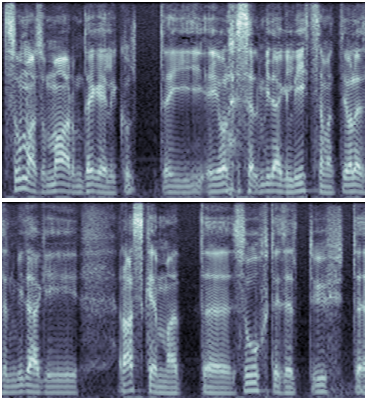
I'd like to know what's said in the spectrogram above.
summa summarum tegelikult ei, ei ole seal midagi lihtsamat, ei ole seal midagi raskemat, äh, suhteliselt ühte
